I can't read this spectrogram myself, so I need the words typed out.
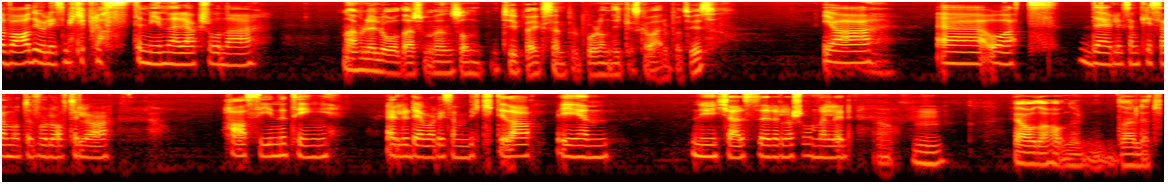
da var det jo liksom ikke plass til mine reaksjoner. Nei, for det lå der som en sånn type eksempel på hvordan det ikke skal være, på et vis. Ja, og at det liksom Kristian måtte få lov til å ha sine ting, eller det var liksom viktig da, i en ny kjæresterelasjon, eller Ja. ja, og da havner det er lett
